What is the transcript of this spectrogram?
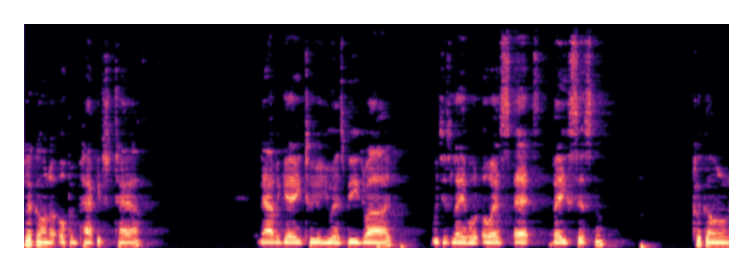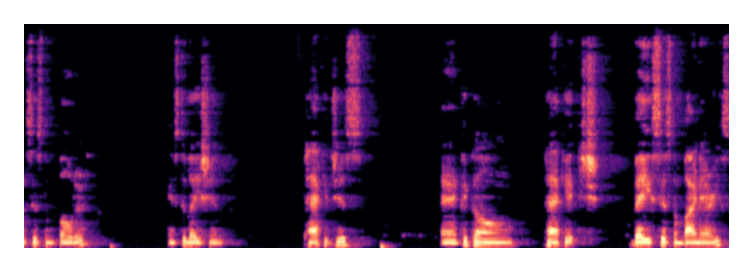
Click on the Open Package tab. Navigate to your USB drive, which is labeled OS X Base System. Click on the System folder installation, packages, and click on package base system binaries.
